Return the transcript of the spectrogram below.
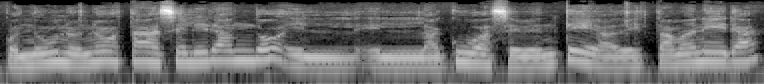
cuando uno no está acelerando, la cuba se ventea de esta manera,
